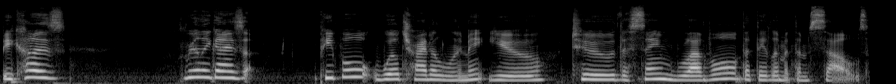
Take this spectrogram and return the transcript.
Because really, guys, people will try to limit you to the same level that they limit themselves.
